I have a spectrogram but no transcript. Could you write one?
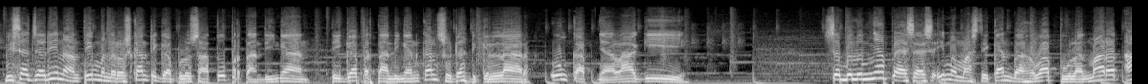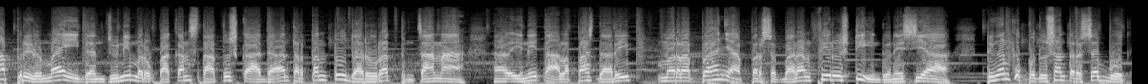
Bisa jadi nanti meneruskan 31 pertandingan. Tiga pertandingan kan sudah digelar, ungkapnya lagi. Sebelumnya PSSI memastikan bahwa bulan Maret, April, Mei, dan Juni merupakan status keadaan tertentu darurat bencana. Hal ini tak lepas dari merebahnya persebaran virus di Indonesia. Dengan keputusan tersebut,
